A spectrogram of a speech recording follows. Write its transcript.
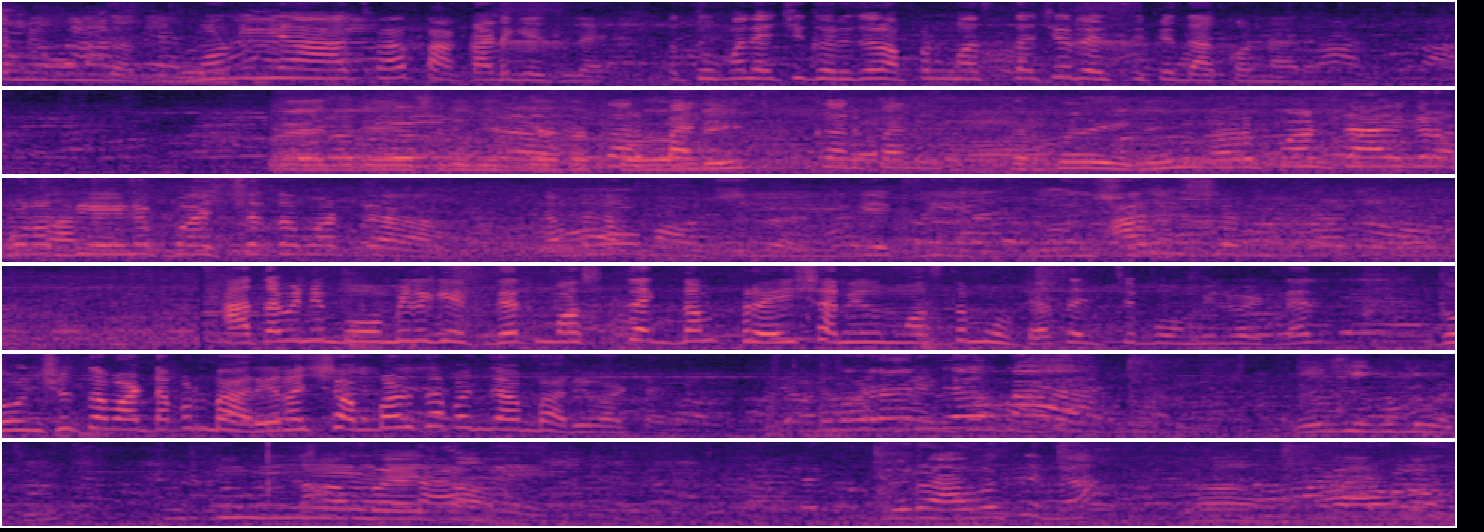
कमी होऊन जाते. म्हणून मी आज हा पाकाट घेतला आहे तर तुम्हाला याची घरी जर आपण मस्ताची रेसिपी दाखवणार आहे. घेतली आता करपाली कोळंबी. करपाली. करपळे आहे का टायगर परत येईन पाचशेचा वाटा. घेतली. दोनशे. आता मी बोंबील घेतलेत. मस्त एकदम फ्रेश आणि मस्त मोठ्या साईजचे बोंबील भेटलेत. दोनशेचा वाटा पण भारी आहे आणि शंभरचा पण जाम भारी वाटा आहे. रियांशी कुठली मच्छी जो रावस आहे ना? रावस.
